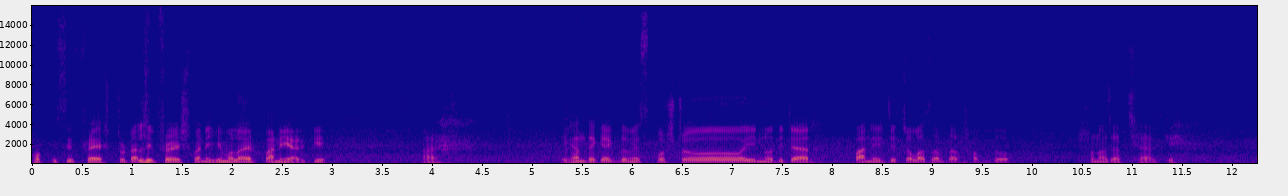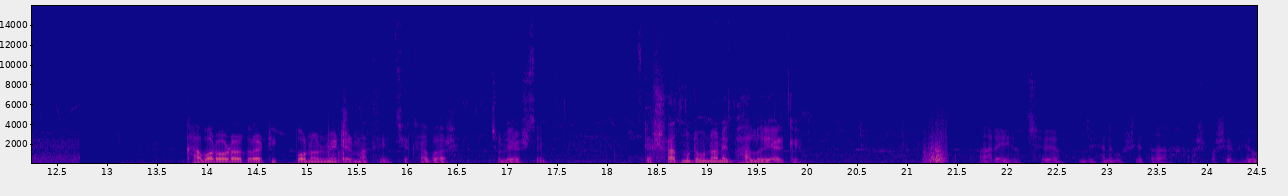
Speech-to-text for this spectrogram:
সব কিছু ফ্রেশ টোটালি ফ্রেশ পানি, হিমালয়ের পানি আর কি। আর এখান থেকে একদম স্পষ্ট এই নদীটার পানির যে চলাচল, তার শব্দ শোনা যাচ্ছে আর কি। খাবার অর্ডার করা ঠিক পনেরো মিনিটের মাথায় হচ্ছে খাবার চলে আসছে। এটার স্বাদ মোটামুটি অনেক ভালোই আর কি। আর এই হচ্ছে যেখানে বসে তার আশপাশের ভিউ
